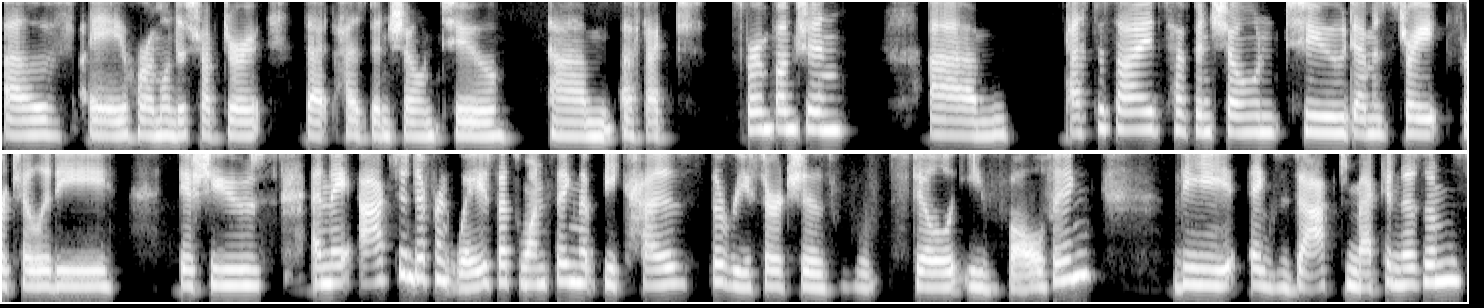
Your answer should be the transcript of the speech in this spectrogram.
of a hormone disruptor that has been shown to um, affect sperm function. Um, pesticides have been shown to demonstrate fertility issues and they act in different ways. That's one thing that because the research is still evolving, the exact mechanisms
